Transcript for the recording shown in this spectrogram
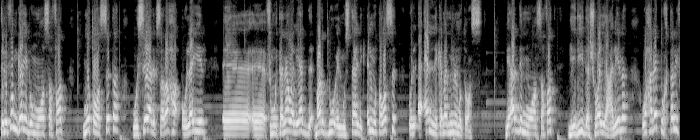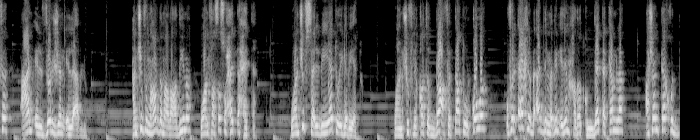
تليفون جاي بمواصفات متوسطة وسعر بصراحة قليل في متناول يد برضو المستهلك المتوسط والأقل كمان من المتوسط. بيقدم مواصفات جديدة شوية علينا وحاجات مختلفة عن ال version اللي قبله. هنشوف النهارده مع بعضينا وهنفصصه حتة حتة. وهنشوف سلبياته وإيجابياته. وهنشوف نقاط الضعف بتاعته والقوة. وفي الآخر بقدم ما بين إيدين حضراتكم data كاملة عشان تاخد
